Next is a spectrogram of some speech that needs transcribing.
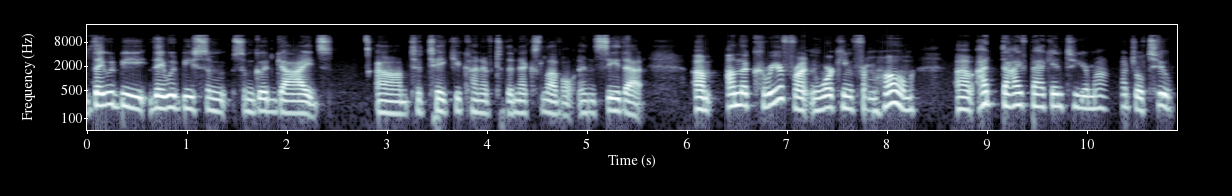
they would be they would be some some good guides um, to take you kind of to the next level and see that. Um, on the career front and working from home, uh, I'd dive back into your module too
